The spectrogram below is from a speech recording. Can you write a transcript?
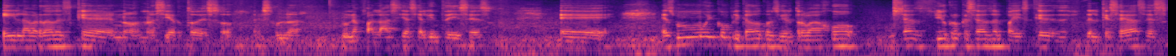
Y la verdad es que no, no es cierto eso, es una, una falacia si alguien te dice eso. Eh, es muy complicado conseguir trabajo, seas, yo creo que seas del país que, del que seas, es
